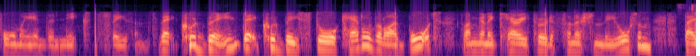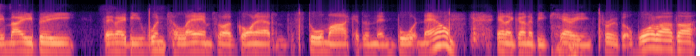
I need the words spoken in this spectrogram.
for me in the next season. So that could be that could be store cattle that I bought that I'm going to carry through to finish in the autumn. They may be they may be winter lambs that I've gone out into the store market and, and bought now and are going to be mm-hmm. carrying through. But what are the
